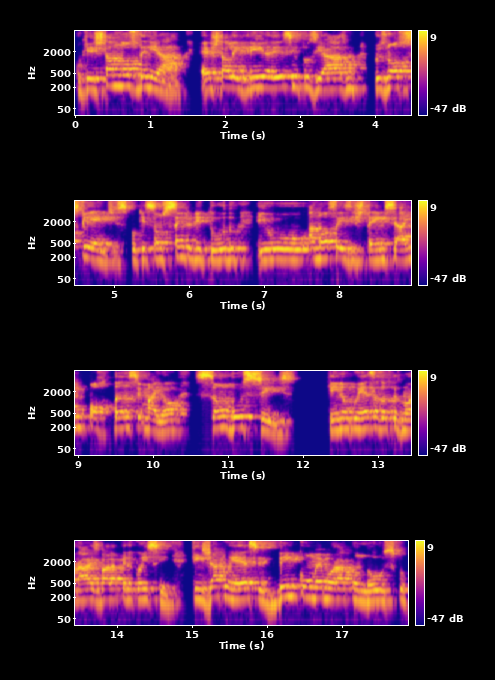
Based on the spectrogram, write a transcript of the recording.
Porque está no nosso DNA esta alegria, esse entusiasmo para os nossos clientes, porque são centro de tudo e o, a nossa existência, a importância maior são vocês. Quem não conhece as Óticas Morais, vale a pena conhecer. Quem já conhece, vem comemorar conosco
